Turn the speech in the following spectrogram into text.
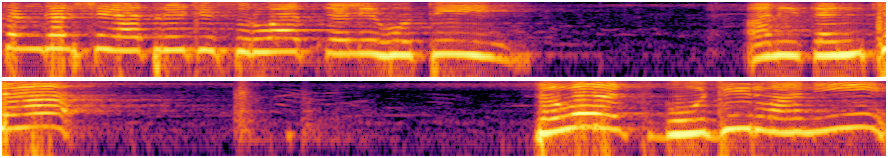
संघर्ष यात्रेची सुरुवात केली होती. आणि त्यांच्या जवळच गोजीरवाणी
